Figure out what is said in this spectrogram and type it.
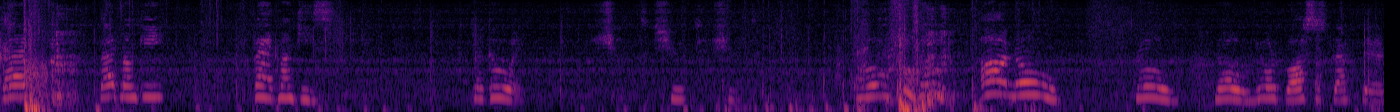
Bad, bad monkey. Bad monkeys. Yeah, go away. Shoot, shoot, shoot. No, no. Ah, no. No, no, your boss is back there.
